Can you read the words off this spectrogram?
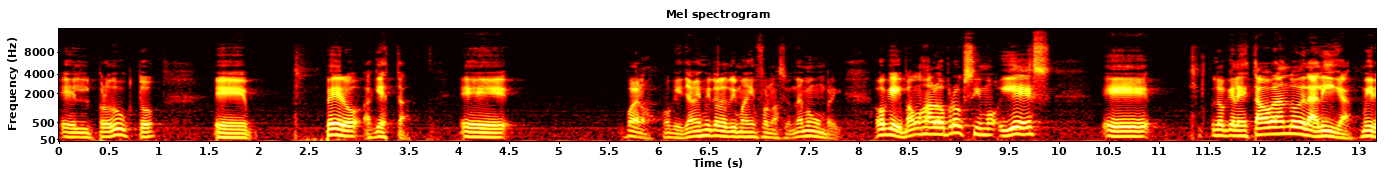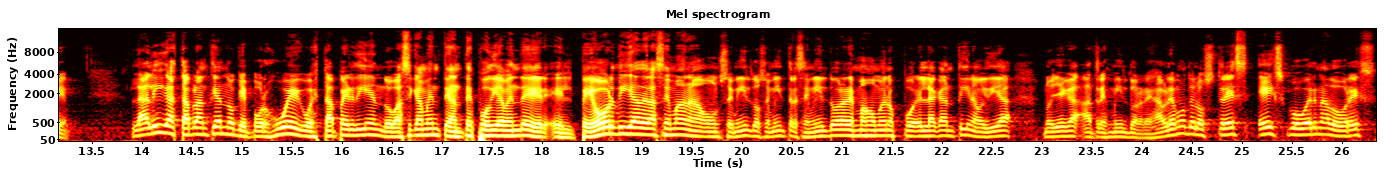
el producto. Eh, pero aquí está. Eh, bueno, ok, ya mismo le doy más información. Dame un break. Ok, vamos a lo próximo y es eh, lo que les estaba hablando de la liga. Mire, la liga está planteando que por juego está perdiendo. Básicamente, antes podía vender el peor día de la semana 11 mil, 12 mil, 13 mil dólares más o menos por, en la cantina. Hoy día no llega a 3 mil dólares. Hablemos de los tres ex gobernadores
